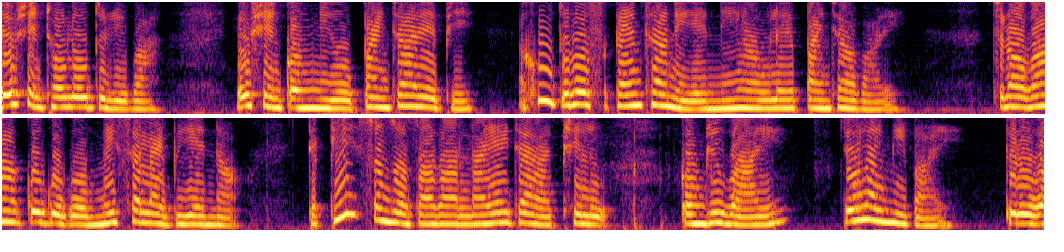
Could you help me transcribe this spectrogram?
ရုပ်ရှင်ထုတ်လုပ်သူတွေပါ။ရုပ်ရှင်ကုမ္ပဏီကိုပိုင်ကြတဲ့ပြင်အခုသူတို့စကန်ချနေတဲ့နေရာကိုလည်းပိုင်ကြပါတယ်ကျွန်တော်ကကိုကိုကိုမိတ်ဆက်လိုက်ပြီးတဲ့နောက်တကယ်စွန့်စွန့်စားစားလာရိုက်ကြတာဖြစ်လို့ဂုံပြူပါတယ် ပြောလိုက်မိပါတယ်သူတို့က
